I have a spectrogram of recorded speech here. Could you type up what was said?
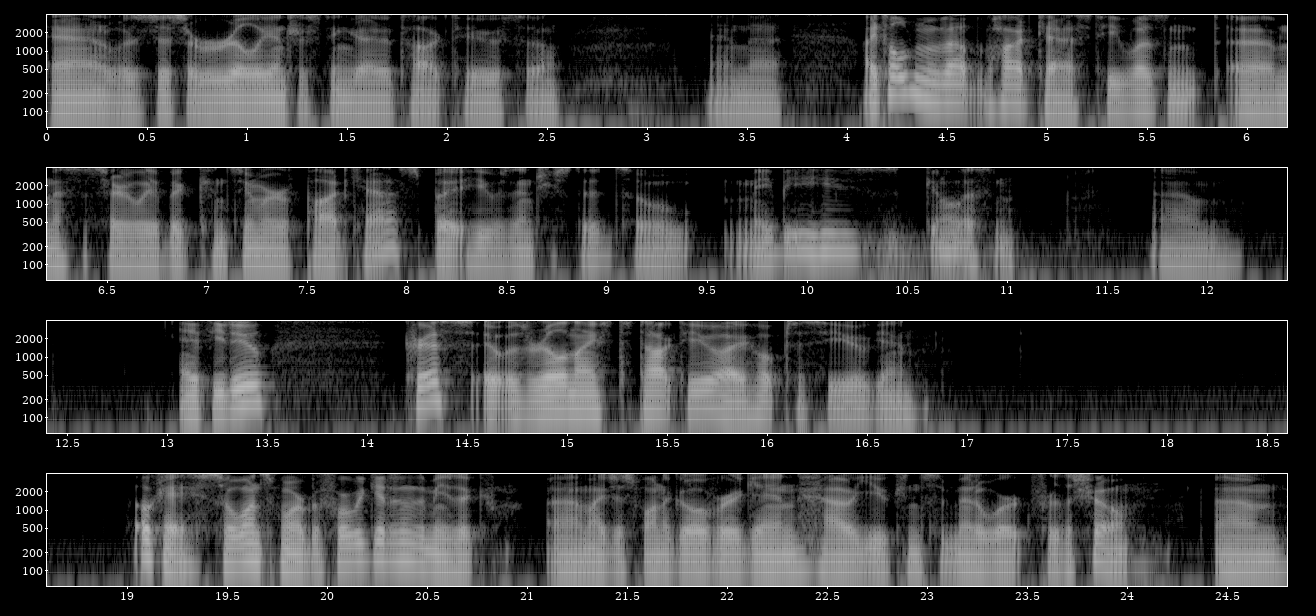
and was just a really interesting guy to talk to. So, and uh, I told him about the podcast. He wasn't um, necessarily a big consumer of podcasts, but he was interested. So maybe he's gonna listen. Um, if you do, Chris, it was real nice to talk to you. I hope to see you again. Okay, so once more, before we get into the music, um, I just want to go over again how you can submit a work for the show. Um,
